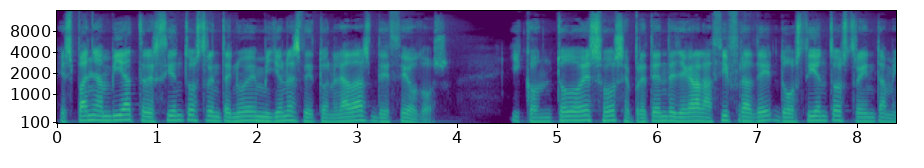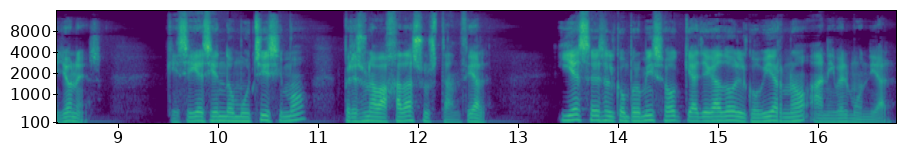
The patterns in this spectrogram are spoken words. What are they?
España envía 339 millones de toneladas de CO2, y con todo eso se pretende llegar a la cifra de 230 millones, que sigue siendo muchísimo, pero es una bajada sustancial. Y ese es el compromiso que ha llegado el gobierno a nivel mundial.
